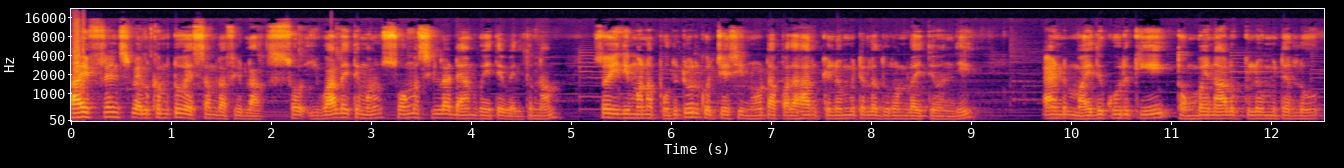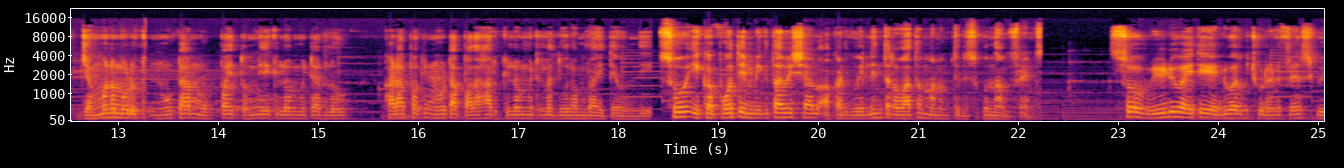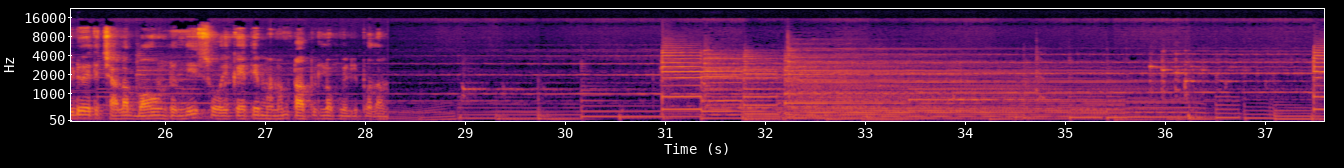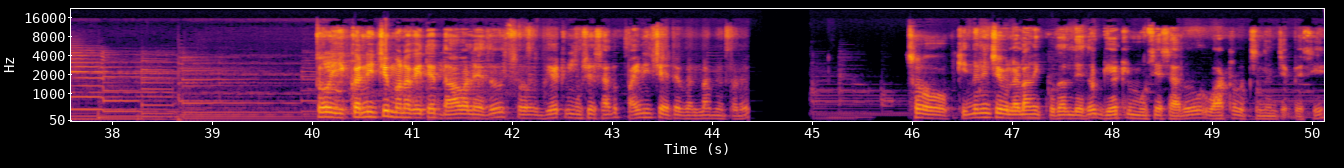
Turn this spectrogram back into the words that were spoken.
Hi friends welcome to S M Rafi blogs. So ఇవాళ అయితే మనం సోమశిల్ల డ్యామ్కి అయితే వెళ్తున్నాం. సో ఇది మన పొదుటూరుకి వచ్చేసి నూట పదహారు కిలోమీటర్ల దూరంలో అయితే ఉంది. అండ్ మైదుకూరుకి తొంభై నాలుగు కిలోమీటర్లు జమ్మనముడికి నూట ముప్పై తొమ్మిది కిలోమీటర్లు కడపకి నూట పదహారు కిలోమీటర్ల దూరంలో అయితే ఉంది. సో ఇకపోతే మిగతా విషయాలు అక్కడికి వెళ్ళిన తర్వాత మనం తెలుసుకుందాం ఫ్రెండ్స్. సో వీడియో అయితే ఎండ్ వరకు చూడండి ఫ్రెండ్స్. వీడియో అయితే చాలా బాగుంటుంది. సో ఇకైతే మనం టాపిక్లోకి వెళ్ళిపోదాం. సో ఇక్కడ నుంచి మనకైతే దావలేదు. సో గేట్లు మూసేశారు పైనుంచి అయితే వెళ్దాం ఇప్పుడు. సో కింద నుంచి వెళ్ళడానికి కుదరలేదు. గేట్లు మూసేశారు. వాటర్ వచ్చిందని చెప్పేసి.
